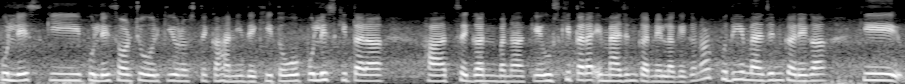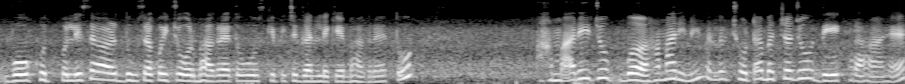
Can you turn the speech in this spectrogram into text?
पुलिस की, पुलिस और चोर की उसने कहानी देखी तो वो पुलिस की तरह हाथ से गन बना के उसकी तरह इमेजिन करने लगेगा ना, और खुद ही इमेजिन करेगा कि वो खुद पुलिस है और दूसरा कोई चोर भाग रहा है तो वो उसके पीछे गन लेके भाग रहा है। तो हमारी जो हमारी नहीं मतलब छोटा बच्चा जो देख रहा है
